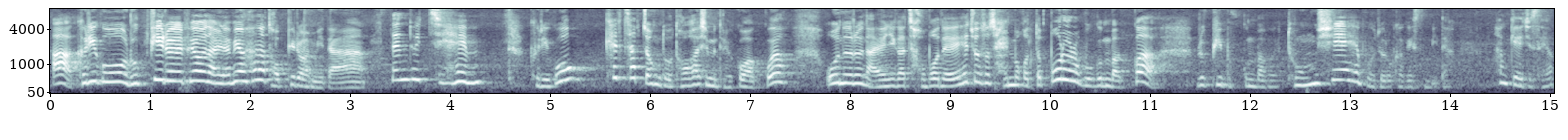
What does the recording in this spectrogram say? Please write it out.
아, 그리고 루피를 표현하려면 하나 더 필요합니다. 샌드위치 햄, 그리고 케찹 정도 더 하시면 될 것 같고요. 오늘은 아연이가 저번에 해줘서 잘 먹었던 뽀로로 볶음밥과 루피 볶음밥을 동시에 해보도록 하겠습니다. 함께 해주세요.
